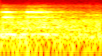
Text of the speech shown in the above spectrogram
Mm-hmm.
